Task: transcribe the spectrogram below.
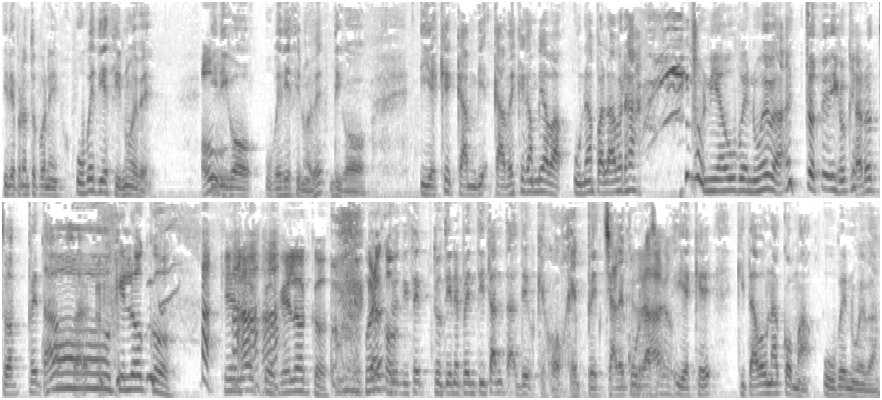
y de pronto pone V19. Oh. Y digo, V19, digo, y es que cambia, cada vez que cambiaba una palabra ponía V nueva. Entonces digo, claro, tú has petado. ¡Oh, ¿sabes? qué loco! ¡Qué loco, qué loco! Bueno, Claro, tú dices, tú tienes veintitantas, digo, que coge pecha de curras, Claro. y es que quitaba una coma, V nueva.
